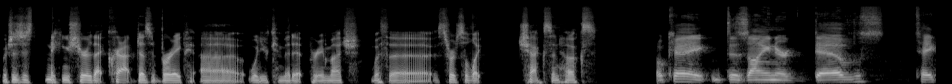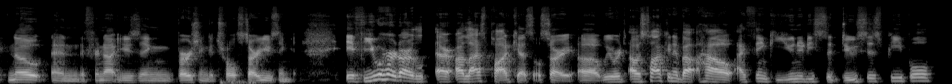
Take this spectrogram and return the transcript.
which is just making sure that crap doesn't break uh, when you commit it pretty much with uh, sorts of like checks and hooks. Okay, designer devs, take note. And if you're not using version control, start using it. If you heard our our last podcast, oh sorry, uh, we were I was talking about how I think Unity seduces people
